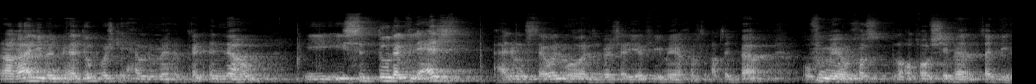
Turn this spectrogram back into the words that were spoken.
راه غالبا بهذوك باش كيحاولوا ما امكن انه يسدوا ذاك العجز على مستوى الموارد البشرية فيما يخص الأطباء وفيما يخص الأطر الشبه الطبيه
